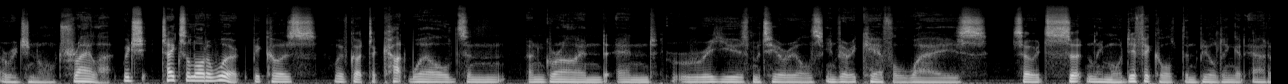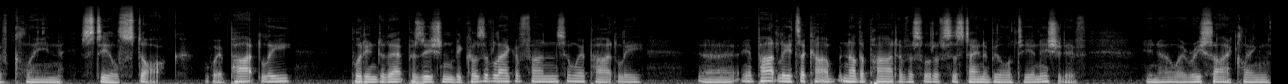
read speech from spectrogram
original trailer, which takes a lot of work because we've got to cut welds and and grind and reuse materials in very careful ways. So it's certainly more difficult than building it out of clean steel stock. We're partly put into that position because of lack of funds, and we're partly, uh, partly it's a, another part of a sort of sustainability initiative. You know, we're recycling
